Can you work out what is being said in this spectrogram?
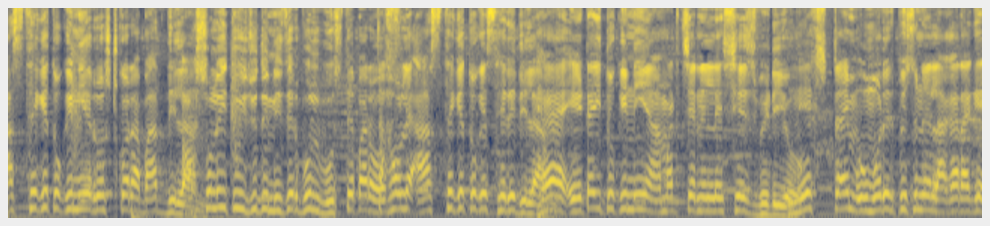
আজ থেকে তোকে নিয়ে রোস্ট করা বাদ দিলাম। আসলে তুই যদি নিজের ভুল বুঝতে পারো তাহলে আজ থেকে তোকে ছেড়ে দিলাম। হ্যাঁ এটাই তোকে নিয়ে আমার চ্যানেলে শেষ ভিডিও নেক্সট টাইম ওমরের পিছনে লাগার আগে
